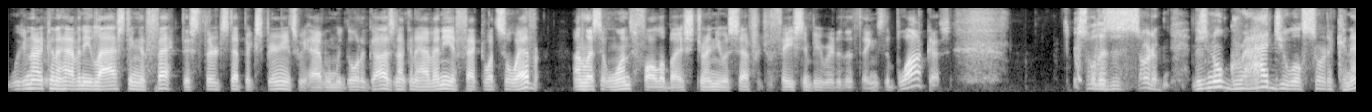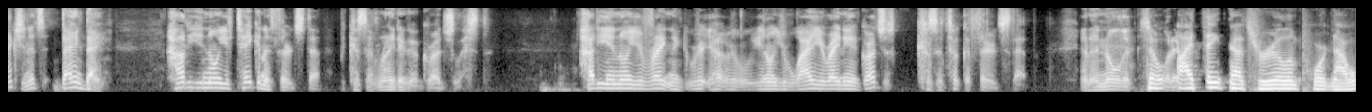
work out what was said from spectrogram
we're not going to have any lasting effect. This third step experience we have when we go to God is not going to have any effect whatsoever unless at once followed by a strenuous effort to face and be rid of the things that block us. So there's this sort of there's no gradual sort of connection. It's bang bang. How do you know you've taken a third step? Because I'm writing a grudge list. How do you know you're writing a you know you're, why are you writing a grudge list? Because I took a third step. And I know that. So whatever- I think that's real important. I,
